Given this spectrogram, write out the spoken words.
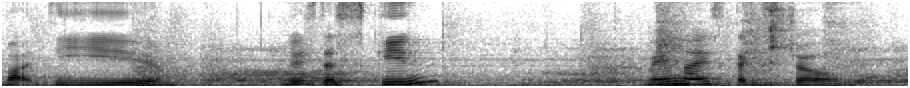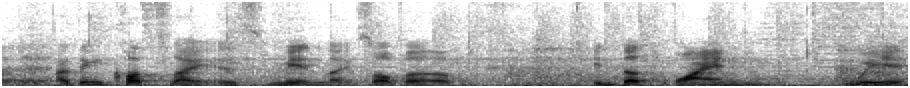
but the this the skin, very nice texture. I think cause like it's made in like sort of a intertwined way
